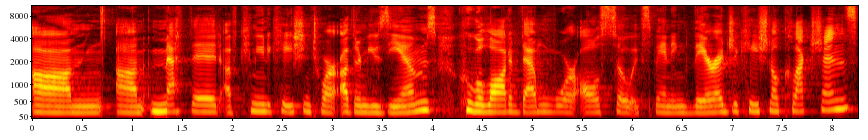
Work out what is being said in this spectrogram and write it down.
um, um, method of communication to our other museums, who a lot of them were also expanding their educational collections,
